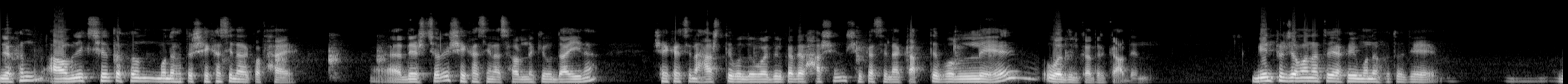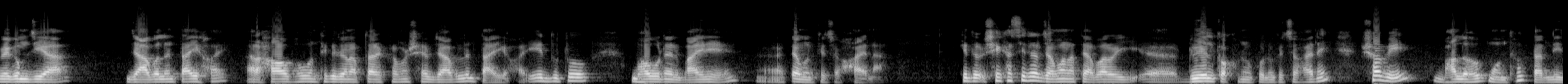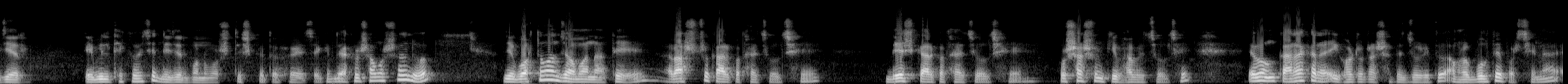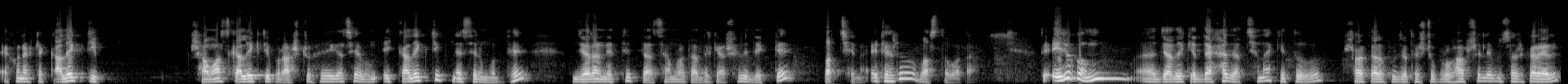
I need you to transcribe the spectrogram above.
যখন আওয়ামী লীগ ছিল তখন মনে হতো শেখ হাসিনার কথায় দেশ চলে, শেখ হাসিনা ছাড়া কেউ দায়ী না। শেখ হাসিনা হাসতে বললে ওবায়দুল কাদের হাসেন, শেখ হাসিনা কাঁদতে বললে ওবায়দুল কাদের কাঁদেন। বিএনপির জমানাতে একই মনে হতো যে, বেগম জিয়া যা বলেন তাই হয়, আর হাওয়া ভবন থেকে জনাব তারেক রহমান সাহেব যা বলেন তাই হয়। এই দুটো ভবনের বাইরে তেমন কিছু হয় না। কিন্তু শেখ হাসিনার জমানাতে আবার ওই ডুয়েল কখনো কোনো কিছু হয় নাই। সবই ভালো হোক, মন্দ হোক, তার নিজের টেবিল থেকে হয়েছে, নিজের মনমস্তিষ্কতে হয়েছে। কিন্তু এখন সমস্যা হলো যে বর্তমান জমানাতে রাষ্ট্র কার কথায় চলছে, দেশ কার কথায় চলছে, প্রশাসন কীভাবে চলছে, এবং কারা কারা এই ঘটনার সাথে জড়িত আমরা বলতে পারছি না। এখন একটা কালেকটিভ সমাজ কালেকটিভ রাষ্ট্র হয়ে গেছে এবং এই কালেকটিভনেসের মধ্যে যারা নেতৃত্বে আছে, আমরা তাদেরকে আসলে দেখতে পাচ্ছি না। এটা হলো বাস্তবতা। তো এরকম যাদেরকে দেখা যাচ্ছে না, কিন্তু সরকার উপর যথেষ্ট প্রভাবশালী এবং সরকারের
